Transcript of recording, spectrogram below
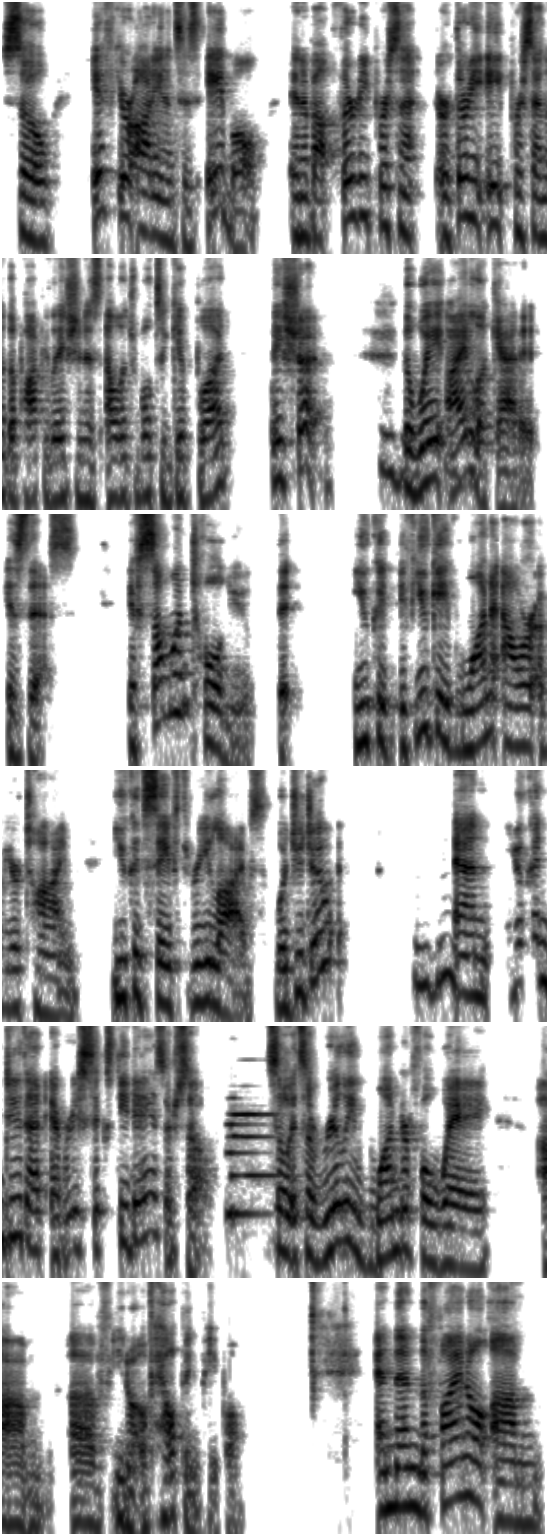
So, if your audience is able, and about 30% or 38% of the population is eligible to give blood, they should. Mm-hmm. The way I look at it is this if someone told you that you could, if you gave one hour of your time, you could save three lives, would you do it? Mm-hmm. And you can do that every 60 days or so. So it's a really wonderful way um, of you know of helping people. And then the final um,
